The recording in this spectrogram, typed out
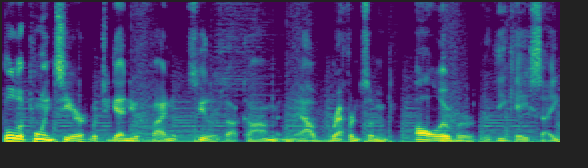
bullet points here, which again you'll find at Steelers.com, and I'll reference them all over the DK site.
